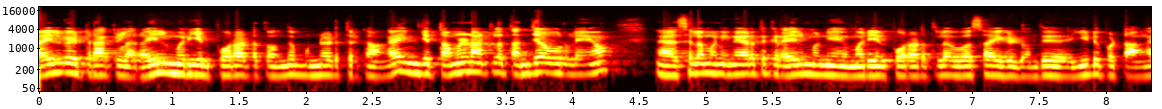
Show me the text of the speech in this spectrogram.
ரயில்வே ட்ராக்ல ரயில் மறியல் போராட்டத்தை வந்து முன்னெடுத்திருக்காங்க. இங்க தமிழ்நாட்டுல தஞ்சாவூர்லயும் சில மணி நேரத்துக்கு ரயில் மணி மறியல் போராட்டத்துல விவசாயிகள் வந்து ஈடுபட்டாங்க.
